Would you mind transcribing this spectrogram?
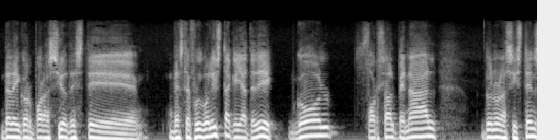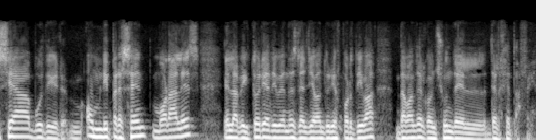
de la incorporació d'este futbolista, que ja te dic, gol, força al penal, dona una assistència, vull dir, omnipresent, Morales, en la victòria divendres del Llevant Unió Esportiva davant del conjunt del, del Getafe.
